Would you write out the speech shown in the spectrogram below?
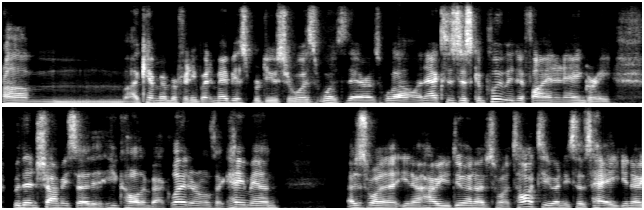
um I can't remember if anybody maybe his producer was was there as well. And X is just completely defiant and angry. But then Shami said he called him back later and was like, Hey man, I just want to, you know, how are you doing? I just want to talk to you. And he says, Hey, you know,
